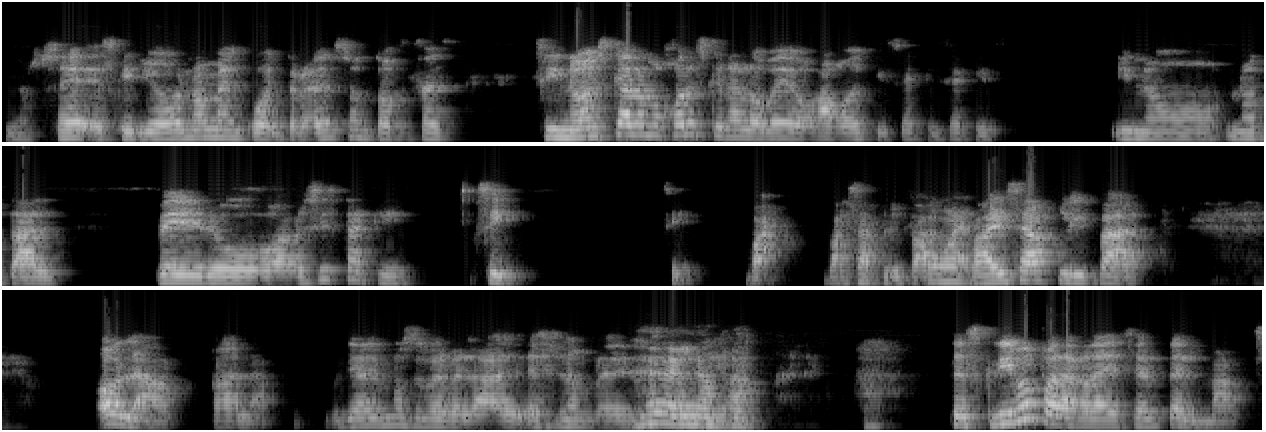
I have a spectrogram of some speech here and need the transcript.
no sé, es que yo no me encuentro eso, entonces si no, es que a lo mejor es que no lo veo, hago X, X, X y no, no tal. Pero a ver si está aquí. Sí, sí. Bueno, vas a flipar, vais a flipar. Hola, Gala. Ya hemos revelado el nombre de nuestra Te escribo para agradecerte el match,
